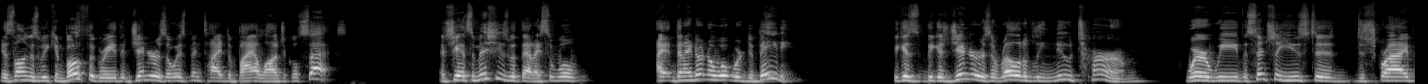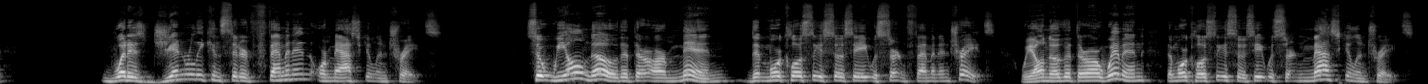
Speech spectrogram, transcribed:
as long as we can both agree that gender has always been tied to biological sex. And she had some issues with that. I said, well, I, then I don't know what we're debating. Because, because gender is a relatively new term where we've essentially used to describe what is generally considered feminine or masculine traits. So we all know that there are men that more closely associate with certain feminine traits. We all know that there are women that more closely associate with certain masculine traits.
